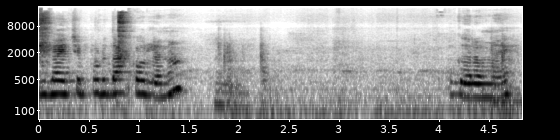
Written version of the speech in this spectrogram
विलायची पूड दाखवलं ना? गरम आहे.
